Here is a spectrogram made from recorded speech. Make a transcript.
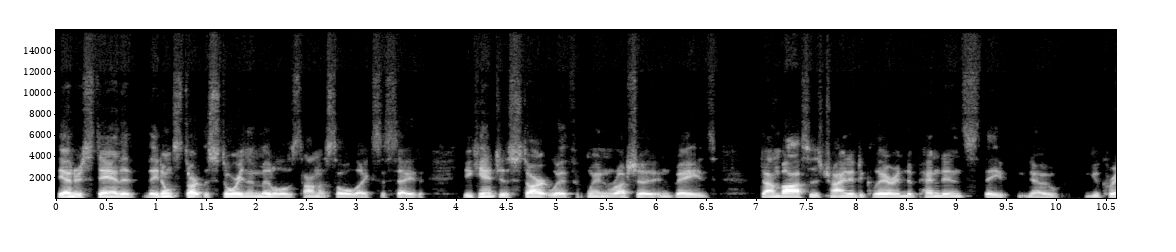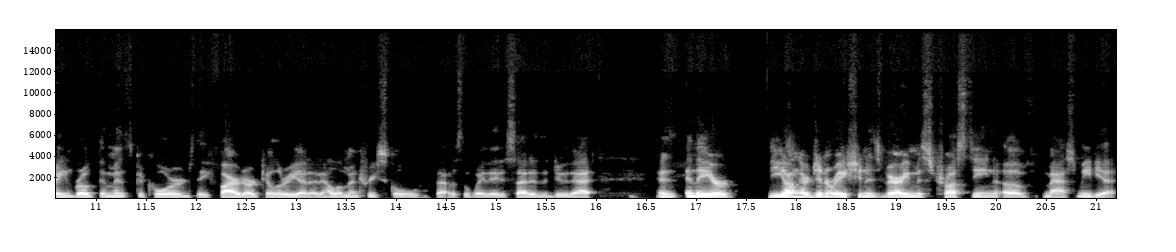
They understand that they don't start the story in the middle, as Thomas Sowell likes to say. You can't just start with when Russia invades. Donbass is trying to declare independence. They, you know, Ukraine broke the Minsk Accords. They fired artillery at an elementary school. That was the way they decided to do that. And and they are the younger generation is very mistrusting of mass media.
